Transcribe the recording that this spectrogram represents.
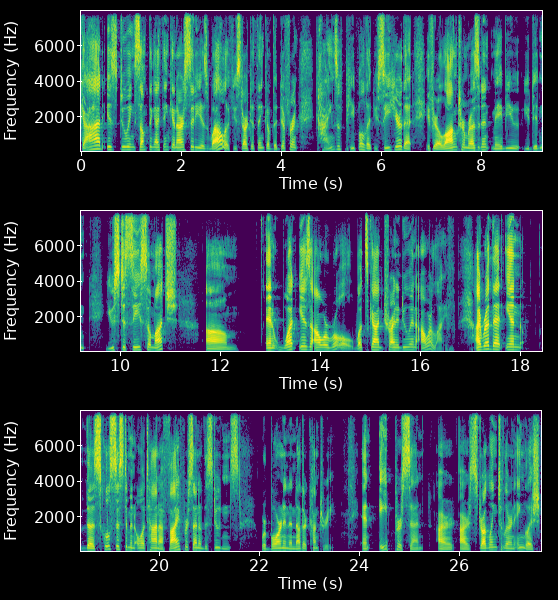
God is doing something, I think, in our city as well. If you start to think of the different kinds of people that you see here, that if you're a long term resident, maybe you, you didn't used to see so much. Um, and what is our role? What's God trying to do in our life? I read that in the school system in Owatonna, 5% of the students were born in another country, and 8% are, are struggling to learn English,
